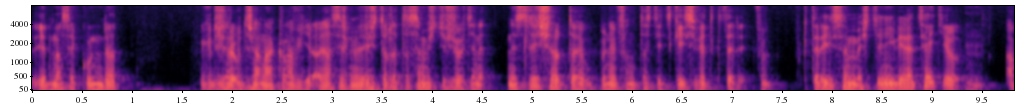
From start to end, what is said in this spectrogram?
jedna sekunda, když hraju třeba na klavír a já si řeknu, že tohle to jsem ještě v životě ne- neslyšel, to je úplně fantastický svět, který, který jsem ještě nikdy necítil. Hmm. A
